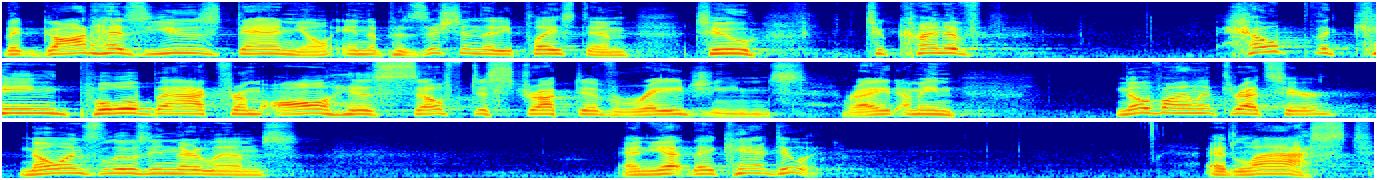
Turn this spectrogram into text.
that God has used Daniel in the position that he placed him to, to kind of help the king pull back from all his self destructive ragings, right? I mean, no violent threats here, no one's losing their limbs, and yet they can't do it. At last,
